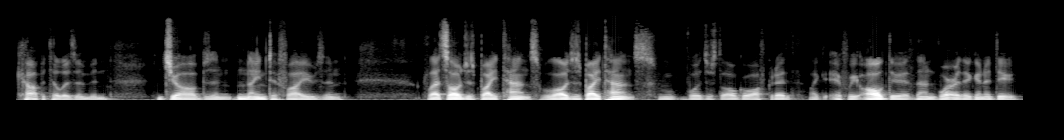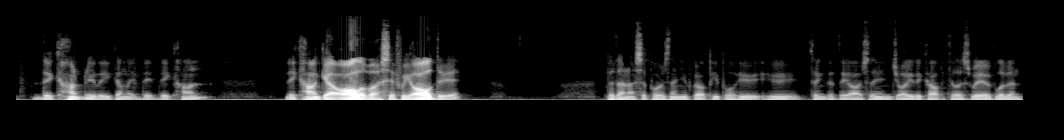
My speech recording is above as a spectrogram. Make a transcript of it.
capitalism and jobs and nine to fives and let's all just buy tents. We'll all just buy tents. We'll just all go off grid. Like if we all do it, then what are they gonna do? They can't really can like they, they can't they can't get all of us if we all do it. But then I suppose then you've got people who, who think that they actually enjoy the capitalist way of living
